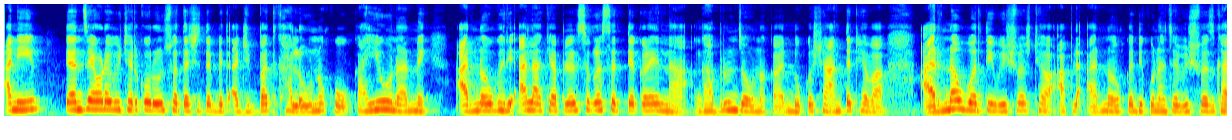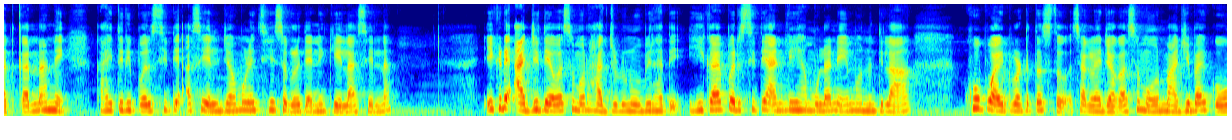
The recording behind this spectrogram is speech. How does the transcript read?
आणि त्यांचा एवढा विचार करून स्वतःची तब्येत अजिबात खालवू नको काही होणार नाही. आर्नव घरी आला की आपल्याला सगळं सत्य कळेल ना. घाबरून जाऊ नका. लोक शांत ठेवा. आर्नववरती विश्वास ठेवा. आपला आर्नव कधी कुणाचा विश्वासघात करणार नाही. काहीतरी परिस्थिती असेल ज्यामुळेच हे सगळं त्यांनी केलं असेल ना? इकडे आजी देवासमोर हात जोडून उभी राहते. ही काय परिस्थिती आणली ह्या मुलाने? म्हणून तिला खूप वाईट वाटत असतं सगळ्या जगासमोर. माझी बायको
